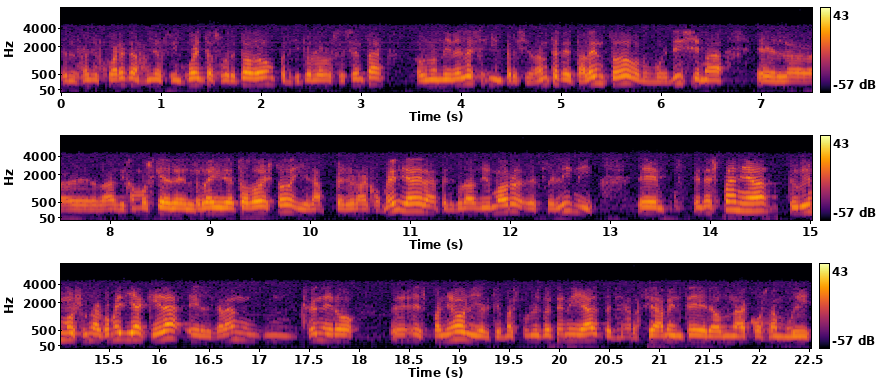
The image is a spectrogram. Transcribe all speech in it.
en los años 40, en los años 50 sobre todo, principios de los 60, a unos niveles impresionantes de talento, buenísima, el, eh, digamos que era el rey de todo esto, y era, pero era comedia, era película de humor, eh, Fellini. Eh, en España tuvimos una comedia que era el gran género eh, español y el que más público tenía, desgraciadamente era una cosa muy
